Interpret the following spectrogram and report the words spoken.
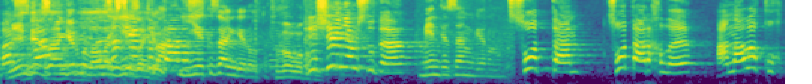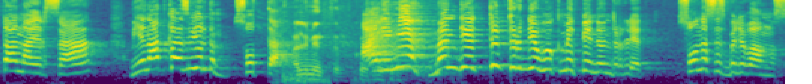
Мен де заңгермін, ана кісі заңгер. екі заңгер отыр. Тыңдап решением суда. Мен де заңгермін. Соттан сот арқылы аналық құқықтан айырса мен отказ бердім сотта алименттен алимент міндетті түрде өкіметпен өндіріледі соны сіз біліп алыңыз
